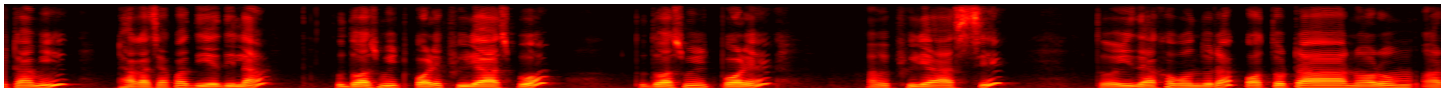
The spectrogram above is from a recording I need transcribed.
এটা আমি ঢাকা চাপা দিয়ে দিলাম। তো দশ মিনিট পরে ফিরে আসব। তো দশ মিনিট পরে আমি ফিরে আসছি। তো এই দেখো বন্ধুরা, কতটা নরম আর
